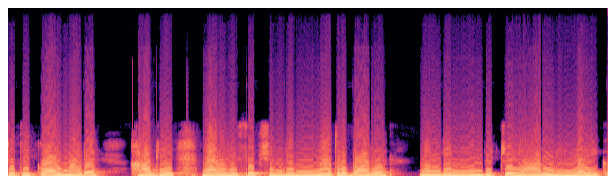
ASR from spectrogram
ಜೊತೆ ಕಾಲ್ ಮಾಡೆ. ಹಾಗೆ, ನಾಳೆ ರಿಸೆಪ್ಷನ್ಗೆ ನೀನಾದ್ರೂ ಬಾರೆ. ನಿನ್ಗೆ ನೀನ್ ಬಿಟ್ರೆ ಯಾರು ಇಲ್ಲ ಈಗ.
